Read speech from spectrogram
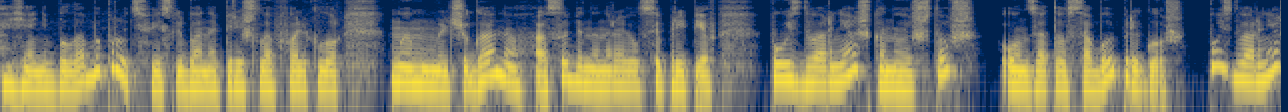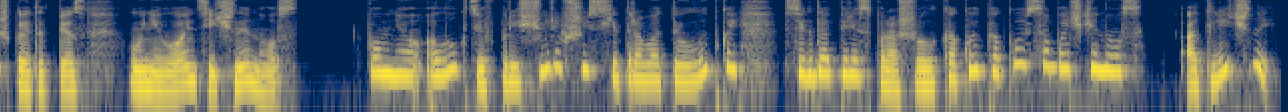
Я не была бы против, если бы она перешла в фольклор. Моему мальчугану особенно нравился припев «Пусть дворняжка, ну и что ж, он зато с собой пригож. Пусть дворняжка этот пес, у него античный нос». Помню, Локтев, прищурившись хитроватой улыбкой, всегда переспрашивал «Какой-какой собачки нос? Отличный?»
